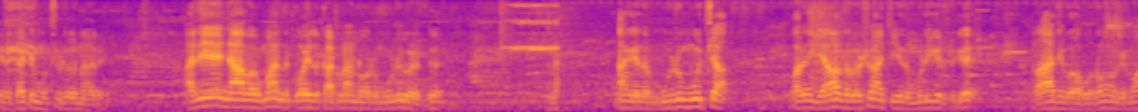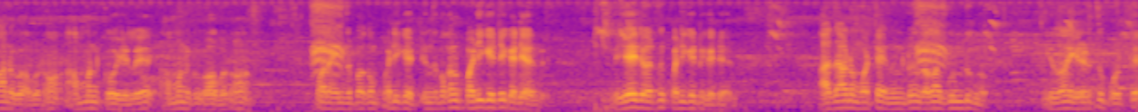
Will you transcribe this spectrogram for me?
இதை கட்டி முடிச்சுடுனாரு அதே ஞாபகமாக இந்த கோயில் கட்டலான்ற ஒரு முடிவு எடுத்து நாங்கள் இதை முழு மூச்சாக ஒரு ஏழரை வருஷம் ஆச்சு இதை முடிக்கிறதுக்கு. ராஜகோபுரம் விமான கோபுரம் அம்மன் கோயில் அம்மனுக்கு கோபுரம் அப்புறம் இந்த பக்கம் படிக்கட்டு இந்த பக்கம் படிக்கட்டே கிடையாது. இந்த ஏரி வரதுக்கு படிக்கட்டு கிடையாது. அதோட மொட்டை நின்று இதெல்லாம் குண்டுங்க இதெல்லாம் எடுத்து போட்டு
